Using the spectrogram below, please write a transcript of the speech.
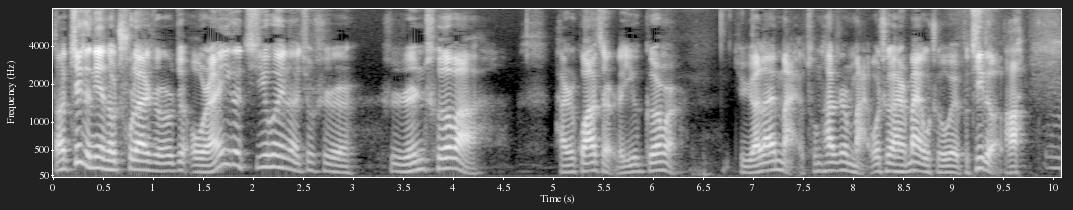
当这个念头出来的时候，就偶然一个机会呢，就是是人车吧，还是瓜子儿的一个哥们儿，就原来买从他这儿买过车还是卖过车，我也不记得了哈。嗯，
